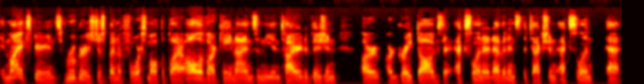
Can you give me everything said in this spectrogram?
in my experience ruger has just been a force multiplier. All of our canines in the entire division are are great dogs. They're excellent at evidence detection excellent at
